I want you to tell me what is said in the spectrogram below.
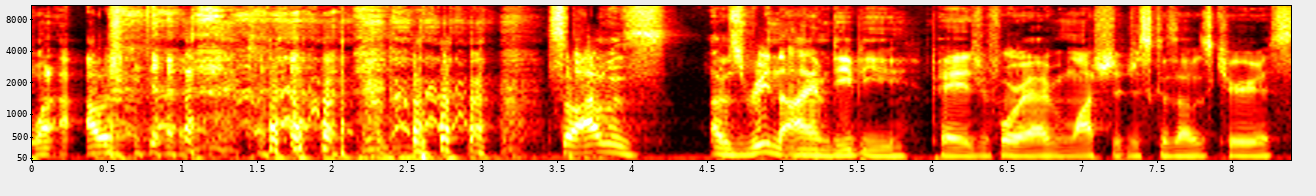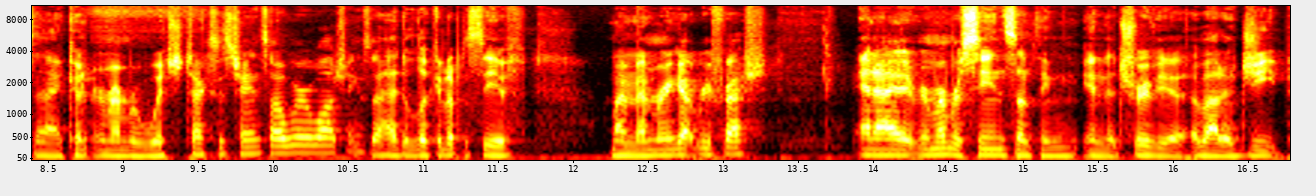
when I, I was, so I was I was reading the IMDb page before I even watched it, just because I was curious and I couldn't remember which Texas Chainsaw we were watching, so I had to look it up to see if my memory got refreshed. And I remember seeing something in the trivia about a Jeep.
